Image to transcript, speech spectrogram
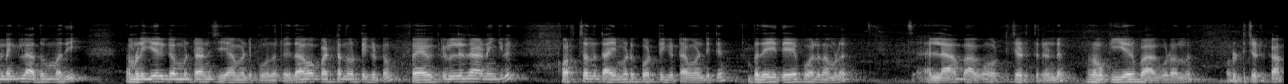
ഉണ്ടെങ്കിൽ അതും മതി. നമ്മൾ ഈ ഒരു ഗമ്മിട്ടാണ് ചെയ്യാൻ വേണ്ടി പോകുന്നത് ഇതാകുമ്പോൾ പെട്ടെന്ന് ഒട്ടി കിട്ടും. ഫേവ് ക്രില്ലിലാണെങ്കിൽ കുറച്ചൊന്ന് ടൈം എടുക്കും ഒട്ടി കിട്ടാൻ വേണ്ടിയിട്ട്. അപ്പോൾ ദേ ഇതേപോലെ നമ്മൾ എല്ലാ ഭാഗവും ഒട്ടിച്ചെടുത്തിട്ടുണ്ട്. അപ്പോൾ നമുക്ക് ഈ ഒരു ഭാഗം കൂടെ ഒന്ന് ഒട്ടിച്ചെടുക്കാം.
